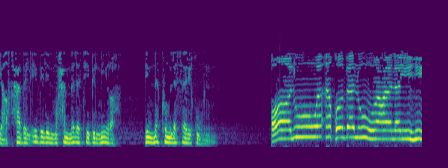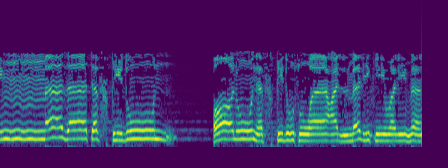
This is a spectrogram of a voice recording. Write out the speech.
يا أصحاب الإبل المحملة بالميرة إنكم لسارقون. قالوا وأقبلوا عليهم ماذا تفقدون؟ قالوا نفقد صواع الملك ولمن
